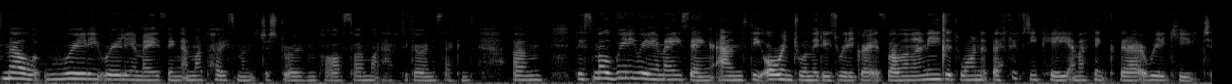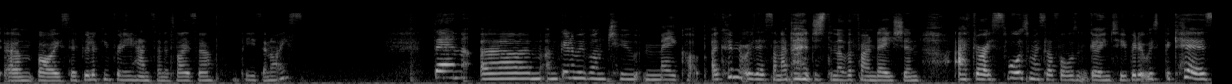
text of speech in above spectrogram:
smell really really amazing and my postman's just driven past so I might have to go in a second. Um, they smell really really amazing and the orange one they do is really great as well and I needed one. They're 50p and I think they're a really cute um, buy so if you're looking for any hand sanitizer these are nice. Then um, I'm going to move on to makeup. I couldn't resist and I purchased another foundation. After I swore to myself I wasn't going to, but it was because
